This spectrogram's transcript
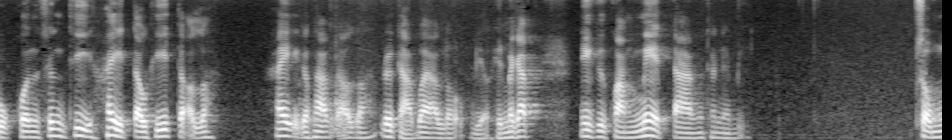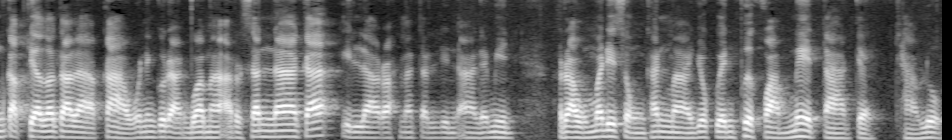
บุคคลซึ่งที่ให้เตาฮีดต่ออัลลอฮ์ให้เอกภาพต่ออัลลอฮ์ด้วยกราบไหว้อัลลอฮ์องค์เดียวเห็นไหมครับ นี่คือความเมตตาของท่านนบีสมกับที่อัลลอฮ์ตาลากล่าวในกุรานว่ามาอัลซันนากะอิลลาระห์มะตัลลินอาลามีนเราไม่ได้ส่งท่านมายกเว้นเพื่อความเมตตาแก่ชาวโลก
